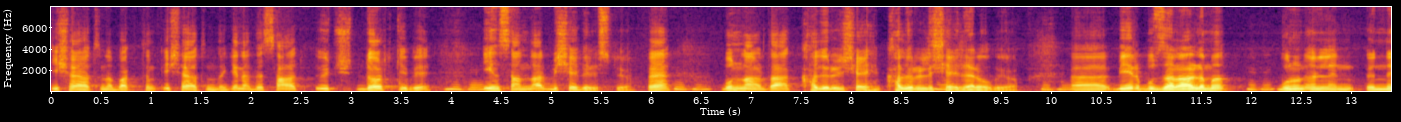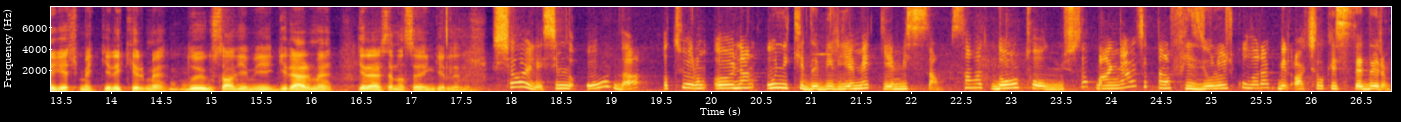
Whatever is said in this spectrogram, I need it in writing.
iş hayatına baktım. İş hayatında genelde saat 3-4 gibi insanlar bir şeyler istiyor ve bunlar da kalorili şey kalorili şeyler oluyor. E, bir bu zararlı mı? Bunun önüne, geçmek gerekir mi? Duygusal yemeğe girer mi? Girerse nasıl engellenir? Şöyle şimdi orada atıyorum öğlen 12'de bir yemek yemişsem saat 4 olmuşsa ben gerçekten fizyolojik olarak bir açlık hissederim.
